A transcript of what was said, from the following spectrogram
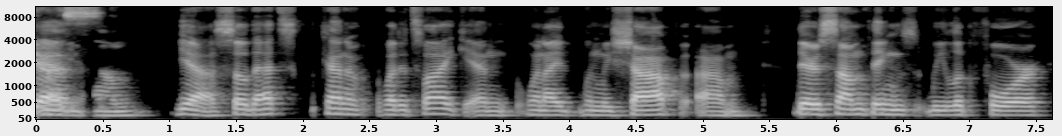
And Yes. um, yeah, so that's kind of what it's like. And when I when we shop, um, there's some things we look for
